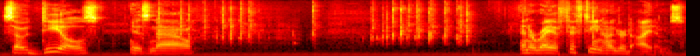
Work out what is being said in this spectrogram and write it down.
So deals is now an array of 1500 items,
